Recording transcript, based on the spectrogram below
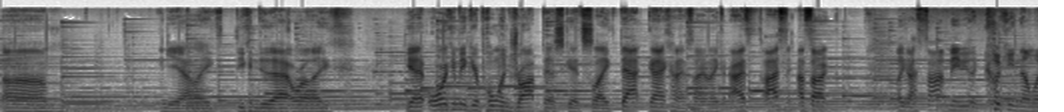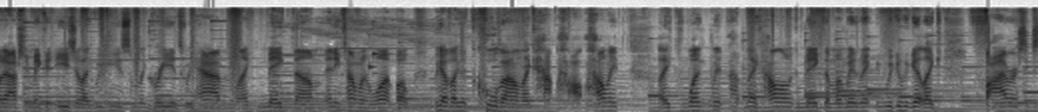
um yeah like you can do that or like yeah, or you can make your Pokemon drop biscuits, like that, that kind of thing. Like I, I, I thought, like I thought maybe like cooking them would actually make it easier. Like we can use some of the ingredients we have and like make them anytime we want. But we have like a cooldown, like how, how, how many, like when, like how long we can make them. I mean, we can get like five or six,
